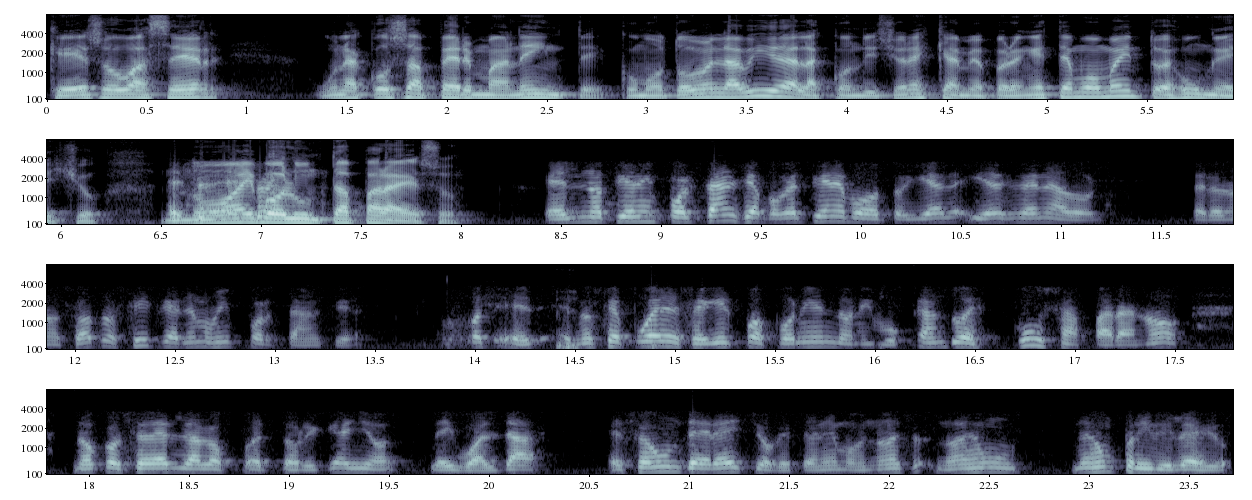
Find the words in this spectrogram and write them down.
que eso va a ser una cosa permanente. Como todo en la vida, las condiciones cambian, pero en este momento es un hecho. No hay voluntad para eso. Él no tiene importancia porque él tiene voto y él, es senador, pero nosotros sí tenemos importancia. No se puede seguir posponiendo ni buscando excusas para no, no concederle a los puertorriqueños la igualdad. Eso es un derecho que tenemos, no es, no es, un, no es un privilegio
